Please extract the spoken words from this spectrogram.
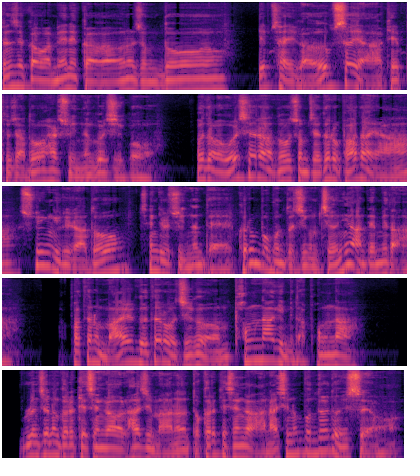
전세가와 매매가가 어느 정도 갭 차이가 없어야 갭 투자도 할 수 있는 것이고 거기다가 월세라도 좀 제대로 받아야 수익률이라도 챙길 수 있는데 그런 부분도 지금 전혀 안 됩니다. 아파트는 말 그대로 지금 폭락입니다. 폭락. 물론 저는 그렇게 생각을 하지만은 또 그렇게 생각 안 하시는 분들도 있어요.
